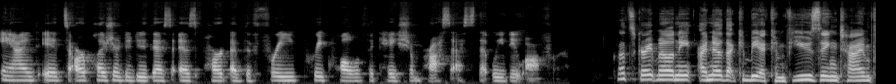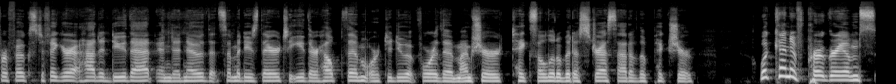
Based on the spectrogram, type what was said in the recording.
and it's our pleasure to do this as part of the free pre qualification process that we do offer. That's great, Melanie. I know that can be a confusing time for folks to figure out how to do that and to know that somebody's there to either help them or to do it for them. I'm sure takes a little bit of stress out of the picture. What kind of programs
